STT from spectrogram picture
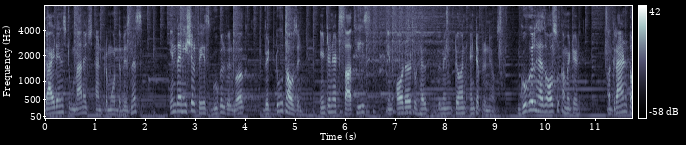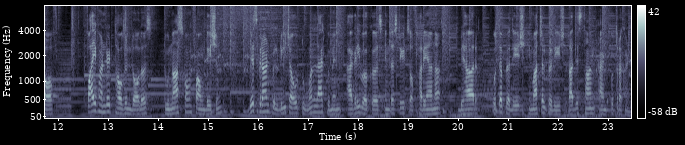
guidance to manage and promote the business. In the initial phase, Google will work with 2000 internet sathis in order to help women turn entrepreneurs. Google has also committed a grant of $500,000 to NASSCOM Foundation. This grant will reach out to 1 lakh women agri workers in the states of Haryana, Bihar, Uttar Pradesh, Himachal Pradesh, Rajasthan, and Uttarakhand.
